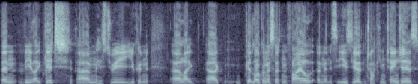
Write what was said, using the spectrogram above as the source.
Then the like Git um, history, you can uh, like uh, git log on a certain file, and then it's easier tracking changes.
